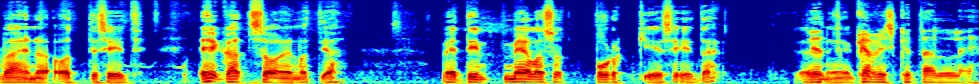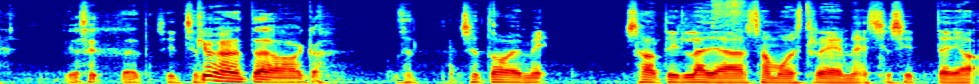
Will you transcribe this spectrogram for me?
Väinö otti siitä ekat soinut ja veti melosot purkkiin siitä Ja, Et niin, kävisikö tälleen? ja sitten, että Sit se- kyllähän tämä aika. Se, se toimi. Saatiin läjää samoissa treeneissä sitten ja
